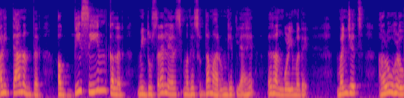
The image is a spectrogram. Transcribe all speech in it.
आणि त्यानंतर अगदी सेम कलर मी दुसऱ्या लेअर्समध्ये सुद्धा मारून घेतले आहेत रांगोळीमध्ये. म्हणजेच हळूहळू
